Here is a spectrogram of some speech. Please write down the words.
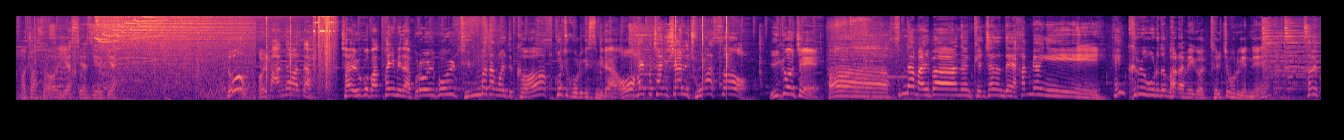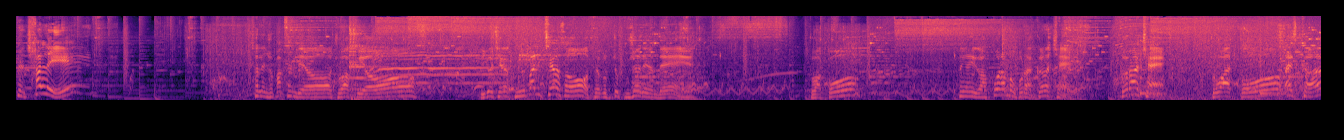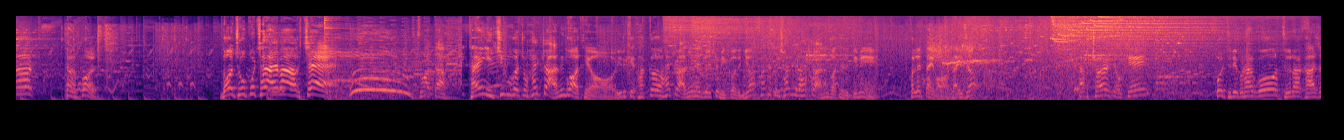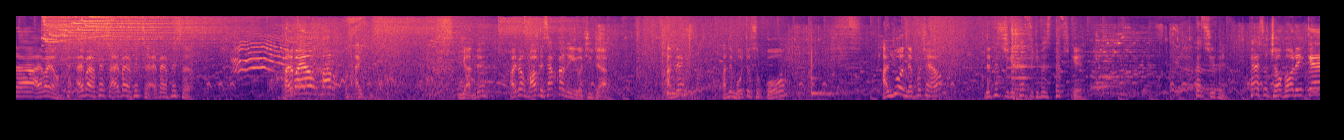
어 좋았어. 예스 예스 예스 예스 오 얼마 안 남았다. 자 요거 막판입니다. 브롤볼 뒷마당 월드컵. 콜트 고르겠습니다. 어 하이퍼 차기 샬리 좋았어. 이거제 아 훈남 알바는 괜찮은데 한 명이 행크를 고르는 바람에 이거 될지 모르겠네. 3회편 찰리. 찰리는 좀 빡센데요. 좋았고요 이거 제가 공을 빨리 채워서 벽을 좀 부셔야 되는데. 좋았고. 형님 이거 볼 한번 보라. 그렇지. 그렇지. 좋았고. 나이스 컷형볼 너 조포 차 알바 그치 후 좋았다. 다행히 이 친구가 좀 할 줄 아는 것 같아요. 이렇게 가끔 할 줄 아는 애들이 좀 있거든요. 상대편 샬리가 할줄 아는 것 같아 느낌이. 걸렸다 이거. 나이스. charge 오케이. 볼 드리블하고 들어가자. 알바 형 알바 형 패스 알바 형 패스 알바 형 패스 알바 형 마무 아이 이게 안 돼? 알바 형 마무리 싹 가네 이거 진짜 안 돼? 안 돼? 뭐 어쩔 수 없고 안 죽었네 포차요 내 패스 줄게 패스 줄게 패스 패스 줄게 패스 줄게 패스 패스 줘버릴게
